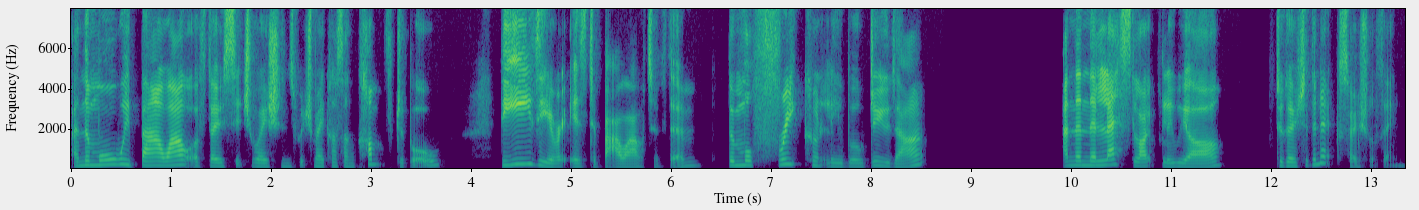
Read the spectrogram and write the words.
And the more we bow out of those situations which make us uncomfortable, the easier it is to bow out of them, the more frequently we'll do that. And then the less likely we are to go to the next social thing.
